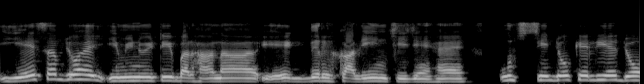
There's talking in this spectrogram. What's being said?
ये सब जो है इम्यूनिटी बढ़ाना एक दीर्घकालीन चीज़ें हैं उस चीज़ों के लिए जो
